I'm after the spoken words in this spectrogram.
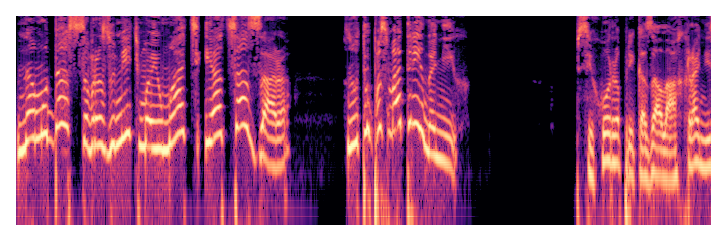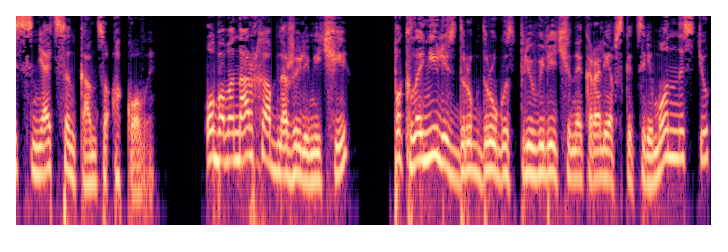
нам удастся вразуметь мою мать и отца Зара. Но ты посмотри на них!» Психора приказала охране снять с оковы. Оба монарха обнажили мечи, поклонились друг другу с преувеличенной королевской церемонностью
